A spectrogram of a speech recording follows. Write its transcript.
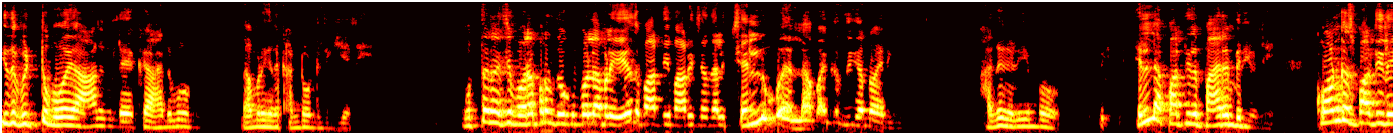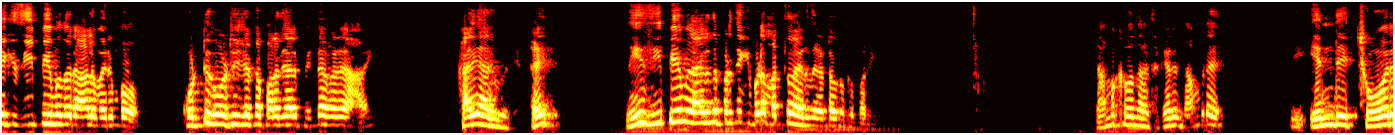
ഇത് വിട്ടുപോയ ആളുകളുടെയൊക്കെ അനുഭവം നമ്മളിങ്ങനെ കണ്ടുകൊണ്ടിരിക്കുകയല്ലേ? പുത്തനച്ച് പുറപ്പുറം തൂക്കുമ്പോൾ നമ്മൾ ഏത് പാർട്ടി മാറി ചെന്നാലും ചെല്ലുമ്പോൾ എല്ലാം ഭയങ്കര സ്വീകരണമായിരിക്കും. അത് കഴിയുമ്പോൾ എല്ലാ പാർട്ടിയിലും പാരമ്പര്യമില്ലേ? കോൺഗ്രസ് പാർട്ടിയിലേക്ക് സി പി എം ഒരാൾ വരുമ്പോൾ കൊട്ടുഘോഷിച്ചൊക്കെ പറഞ്ഞാൽ പിന്നെ കളിയാകുന്നില്ല ഏ നീ സി പി എമ്മിലായിരുന്നപ്പോഴത്തേക്ക് ഇവിടെ മറ്റതായിരുന്നു കേട്ടോ എന്നൊക്കെ പറയും. നമുക്ക് വന്ന കാര്യം നമ്മുടെ എന്റെ ചോര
